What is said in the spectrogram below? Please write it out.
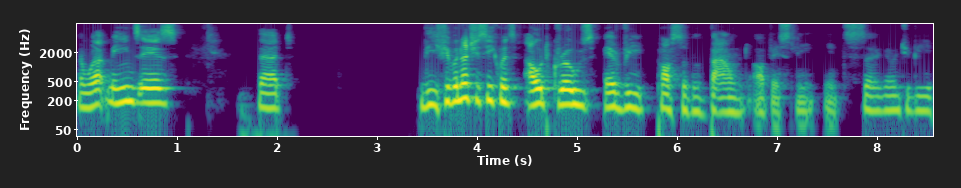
And what that means is that the Fibonacci sequence outgrows every possible bound, obviously. It's uh, going to be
